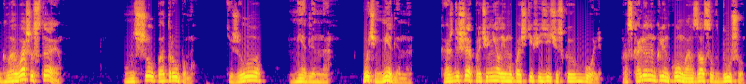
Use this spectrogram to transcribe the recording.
Глава шестая. Он шел по трупам. Тяжело, медленно. Очень медленно. Каждый шаг причинял ему почти физическую боль. Раскаленным клинком вонзался в душу.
